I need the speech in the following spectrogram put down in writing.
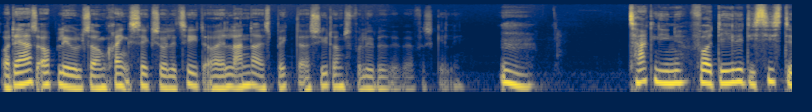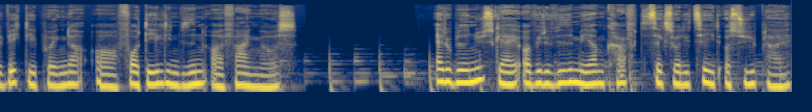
og deres oplevelser omkring seksualitet og alle andre aspekter af sygdomsforløbet vil være forskellige. Mm. Tak, Line, for at dele de sidste vigtige pointer og for at dele din viden og erfaring med os. Er du blevet nysgerrig, og vil du vide mere om kraft, seksualitet og sygepleje,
